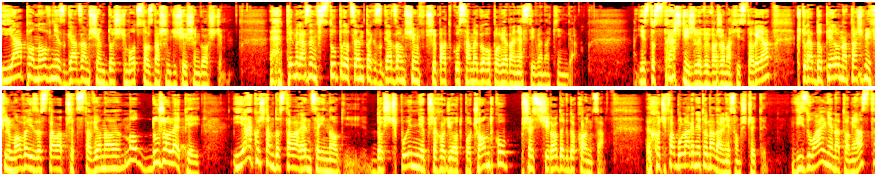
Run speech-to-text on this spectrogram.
I ja ponownie zgadzam się dość mocno z naszym dzisiejszym gościem. Tym razem w 100% zgadzam się w przypadku samego opowiadania Stephena Kinga. Jest to strasznie źle wyważona historia, która dopiero na taśmie filmowej została przedstawiona no dużo lepiej. I jakoś tam dostała ręce i nogi. Dość płynnie przechodzi od początku przez środek do końca. Choć fabularnie to nadal nie są szczyty. Wizualnie natomiast,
